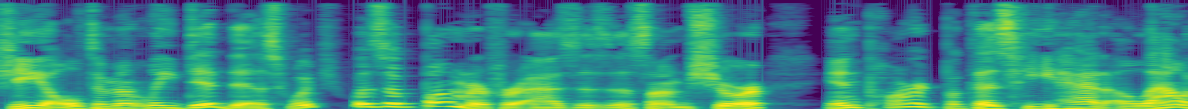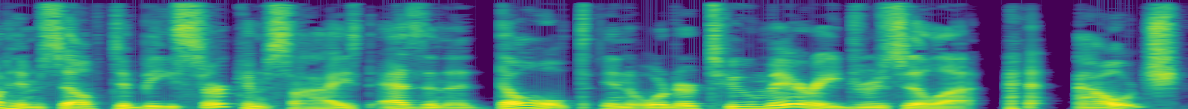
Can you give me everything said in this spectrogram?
She ultimately did this, which was a bummer for Azazus, I'm sure, in part because he had allowed himself to be circumcised as an adult in order to marry Drusilla. Ouch.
